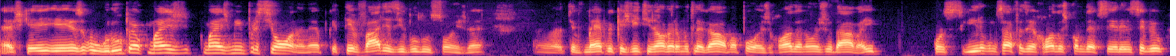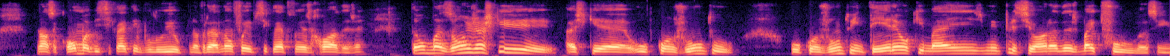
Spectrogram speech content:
acho que é, é, o grupo é o que mais, mais me impressiona, né? Porque teve várias evoluções, né? Uh, teve uma época que as 29 era muito legal, mas pô, as rodas não ajudavam. Aí conseguiram começar a fazer rodas como deve ser. Aí você viu, nossa, como a bicicleta evoluiu, na verdade não foi a bicicleta, foi as rodas, né? Então, mas hoje acho que acho que é o conjunto o conjunto inteiro é o que mais me impressiona das bike full, assim.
